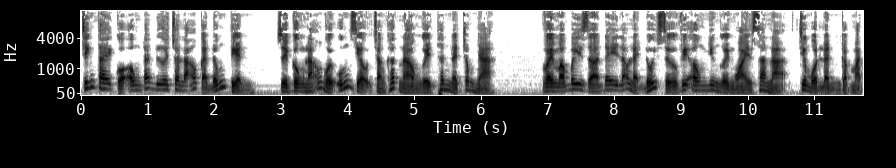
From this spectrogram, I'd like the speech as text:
chính tay của ông đã đưa cho lão cả đống tiền, rồi cùng lão ngồi uống rượu chẳng khác nào người thân ở trong nhà. Vậy mà bây giờ đây lão lại đối xử với ông như người ngoài xa lạ, chưa một lần gặp mặt.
